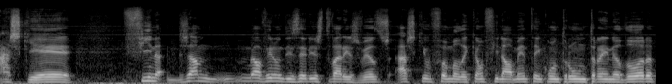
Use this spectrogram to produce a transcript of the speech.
acho que é. Fina- Já me ouviram dizer isto várias vezes. Acho que o Famalicão finalmente encontrou um treinador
